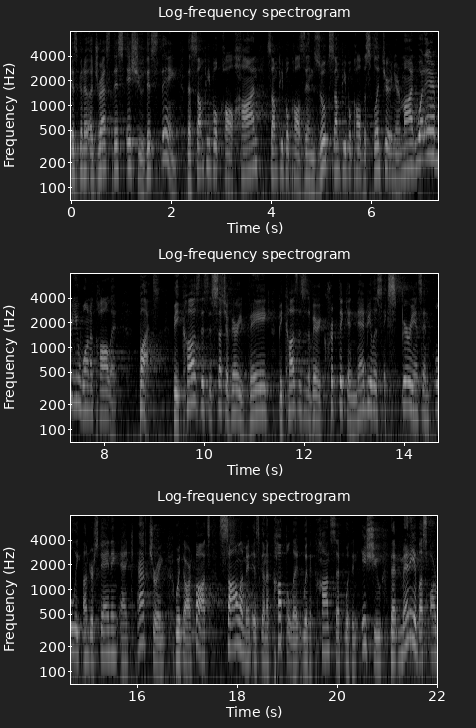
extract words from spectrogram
is going to address this issue, this thing that some people call Han, some people call Sehnsucht, some people call the splinter in your mind, whatever you want to call it. But because this is such a very vague, because this is a very cryptic and nebulous experience in fully understanding and capturing with our thoughts, Solomon is going to couple it with a concept, with an issue that many of us are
